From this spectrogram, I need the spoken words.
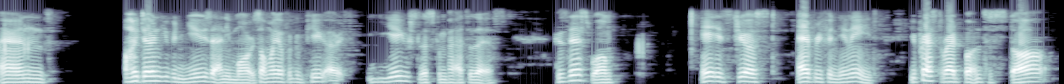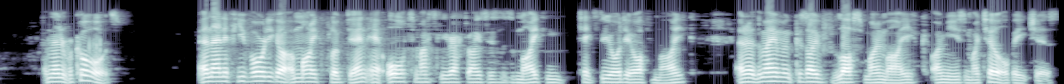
And I don't even use it anymore. It's on my other computer. It's useless compared to this. Because this one, it is just everything you need. You press the red button to start, and then it records. And then if you've already got a mic plugged in, it automatically recognizes as a mic and takes the audio off the mic. And at the moment, because I've lost my mic, I'm using my Turtle Beaches.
